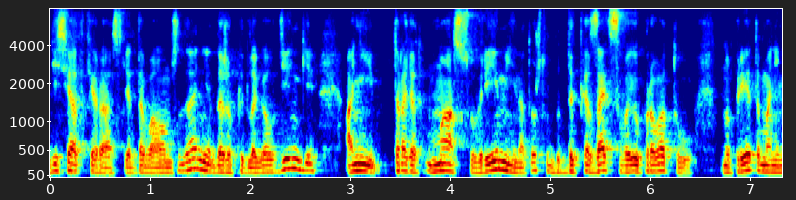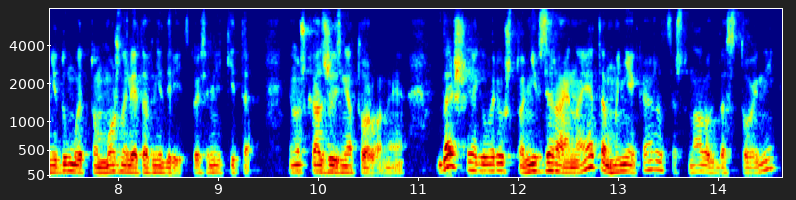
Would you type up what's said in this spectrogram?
Десятки раз я давал им задания, даже предлагал деньги. Они тратят массу времени на то, чтобы доказать свою правоту, но при этом они не думают, то можно ли это внедрить. То есть они какие-то немножко от жизни оторванные. Дальше я говорю, что невзирая на это, мне кажется, что навык достойный,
